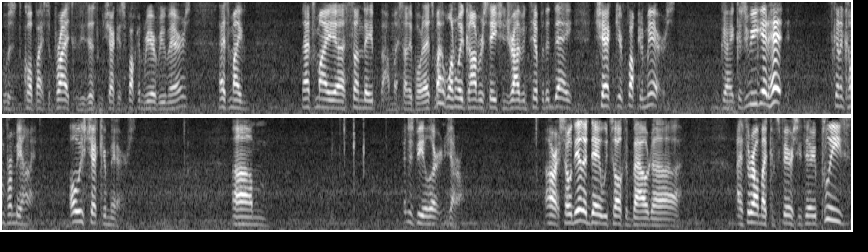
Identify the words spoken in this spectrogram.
was caught by surprise because he doesn't check his fucking rear view mirrors. That's my, that's my uh, Sunday, oh, my Sunday Pour. That's my one-way conversation driving tip of the day. Check your fucking mirrors, okay? Because if you get hit, it's gonna come from behind. Always check your mirrors. Um, and just be alert in general. All right, so the other day we talked about, uh, I threw out my conspiracy theory. Please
